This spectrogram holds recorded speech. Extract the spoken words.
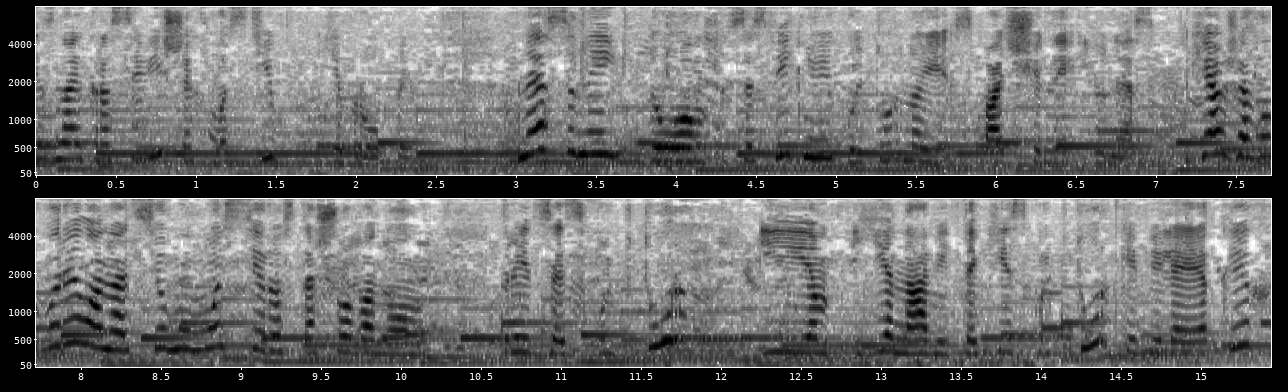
із найкрасивіших мостів Європи. Внесений до всесвітньої культурної спадщини ЮНЕСКО. Як я вже говорила, на цьому мості розташовано 30 скульптур, і є навіть такі скульптурки, біля яких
